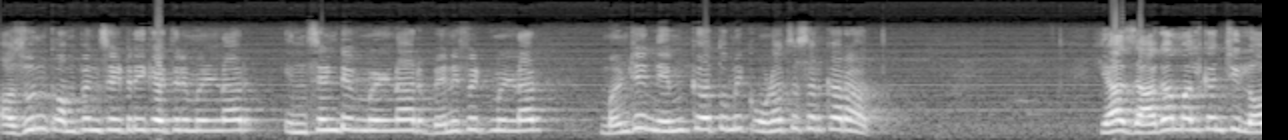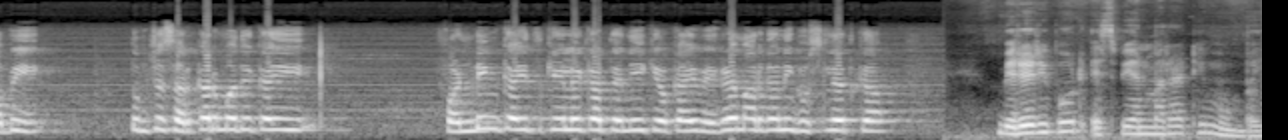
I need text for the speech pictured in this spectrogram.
अजून कॉम्पेन्सेटरी काहीतरी मिळणार इन्सेंटिव्ह मिळणार बेनिफिट मिळणार म्हणजे नेमकं तुम्ही कोणाचं सरकार आहात? ह्या जागा मालकांची लॉबी तुमच्या सरकारमध्ये काही फंडिंग काहीच केले का त्यांनी किंवा काही वेगळ्या मार्गाने घुसलेत का? Bureau report S P N Marathi Mumbai.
